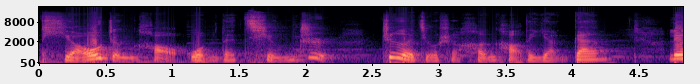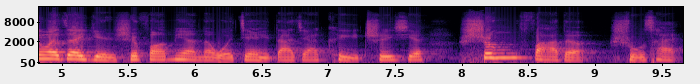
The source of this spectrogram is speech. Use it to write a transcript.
调整好我们的情志，这就是很好的养肝。另外，在饮食方面呢，我建议大家可以吃一些生发的蔬菜，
